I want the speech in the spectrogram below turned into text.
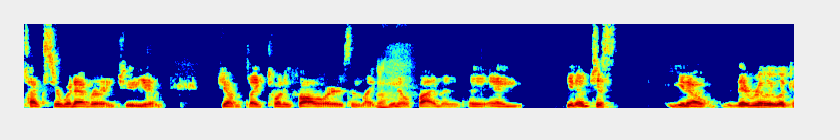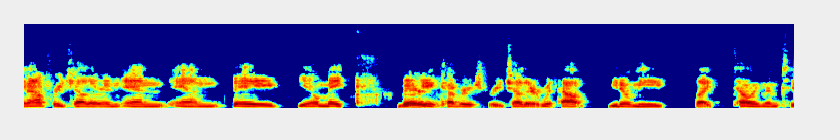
texts or whatever. And she, you know, jumped like 20 followers in like, Ugh. you know, five minutes. And, and, you know, just, you know, they're really looking out for each other and, and, and they, you know, make variant covers for each other without, you know, me like telling them to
